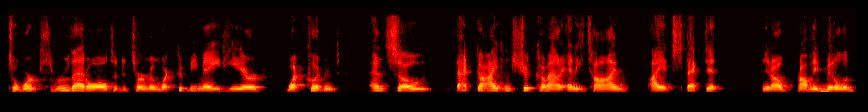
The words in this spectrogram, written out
to work through that all to determine what could be made here, what couldn't. And so that guidance should come out any time. I expect it, you know, probably middle of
